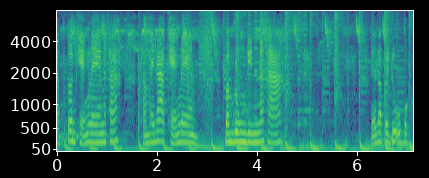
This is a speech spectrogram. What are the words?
ลำต้นแข็งแรงนะคะทำให้รากแข็งแรง บำรุงดินนะคะ เดี๋ยวเราไปดูอุปก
